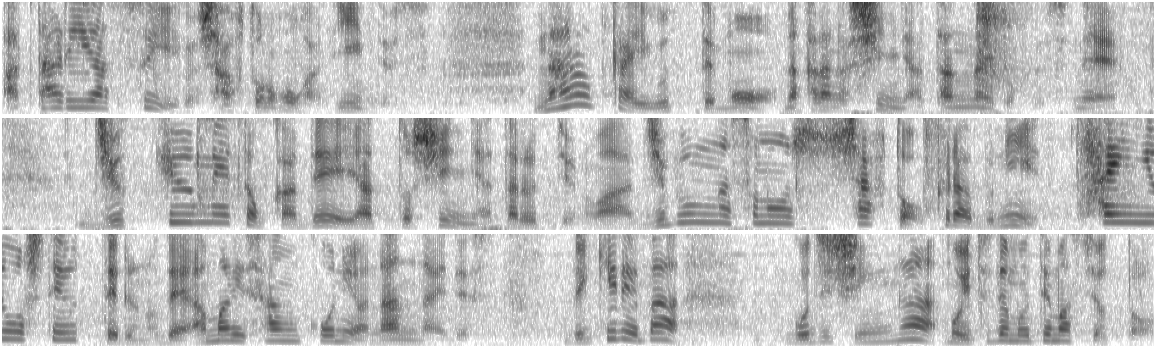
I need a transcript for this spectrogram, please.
当たりやすいシャフトの方がいいんです。何回打ってもなかなか芯に当たらないとかですね10球目とかでやっと芯に当たるっていうのは自分がそのシャフトクラブに対応して打ってるのであまり参考にはなんないです。できればご自身がもういつでも打てますよと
